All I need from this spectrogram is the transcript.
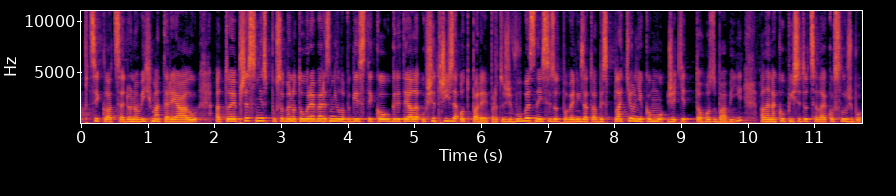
upcyklace do nových materiálů. A to je přesně způsobeno tou reverzní logistikou, kdy ty ale ušetříš za odpady, protože vůbec nejsi zodpovědný za to, aby splatil někomu, že ti toho zbaví, ale nakoupíš si to celé jako službu.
